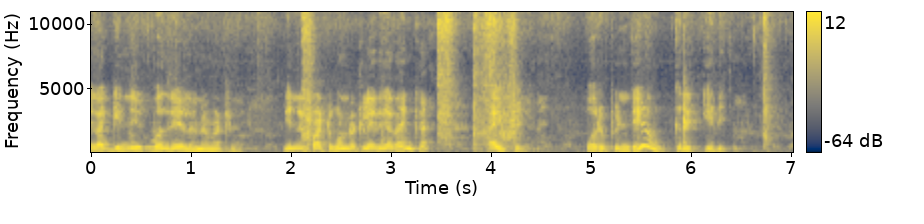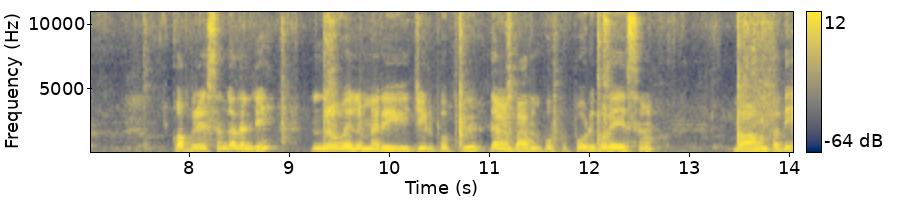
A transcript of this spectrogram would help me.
ఇలా గిన్నెకి వదిలేయాలన్నమాట అండి. గిన్నెని పట్టుకుండట్లేదు కదా ఇంకా అయిపోయింది. వరిపిండి ఉక్కిరి ఇది. కొబ్బరి వేసాం కదండి. ఇందులో వెళ్ళి మరి జీడిపప్పు దా బాదం పప్పు పొడి కూడా వేసాం. బాగుంటుంది.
